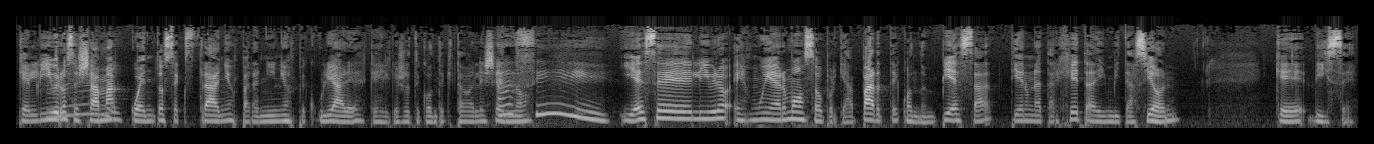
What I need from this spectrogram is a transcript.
que el libro se Ah. llama Cuentos extraños para niños peculiares, que es el que yo te conté que estaba leyendo. Ah, sí. Y ese libro es muy hermoso porque aparte, cuando empieza, tiene una tarjeta de invitación que dice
